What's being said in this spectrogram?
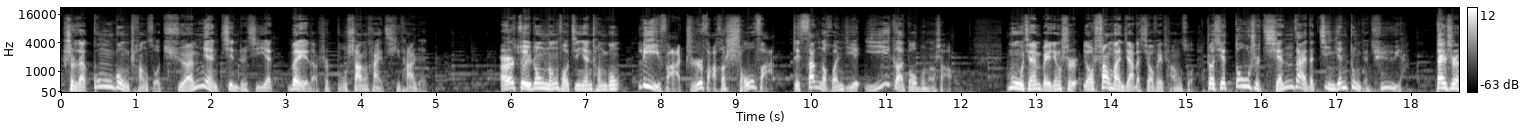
是在公共场所全面禁止吸烟，为的是不伤害其他人。而最终能否禁烟成功，立法、执法和守法这三个环节一个都不能少。目前北京市有上万家的消费场所，这些都是潜在的禁烟重点区域呀。但是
